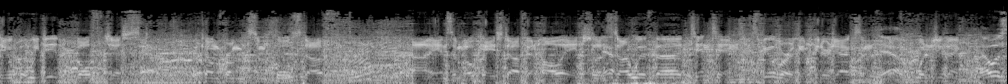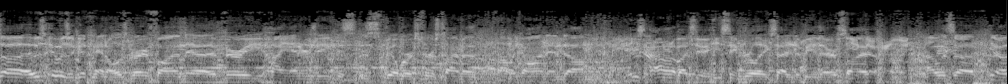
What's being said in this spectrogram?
two, but we did both just come from some cool stuff uh, and some okay stuff in Hall H. So let's Yeah. start with uh, Tintin, Spielberg, and Peter Jackson. Yeah. What did you think? That was uh, it was it was a good panel. It was very fun, high this is Spielberg's first time at Comic Con, and um, he's I don't know about you, he seemed really excited to be there. So I, definitely. I was uh, you know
